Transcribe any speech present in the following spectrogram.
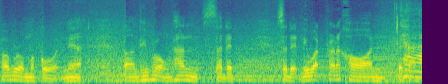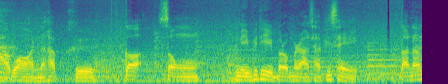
พระบรมโกศเนี่ยตอนที่พระองค์ท่านเสด็จเสด็จนิวัตรพระนครเป็นการค่ะถาวรนะครับ คือก็ทรงมีพิธีบรมราชาพิเศษกตอนนั้น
